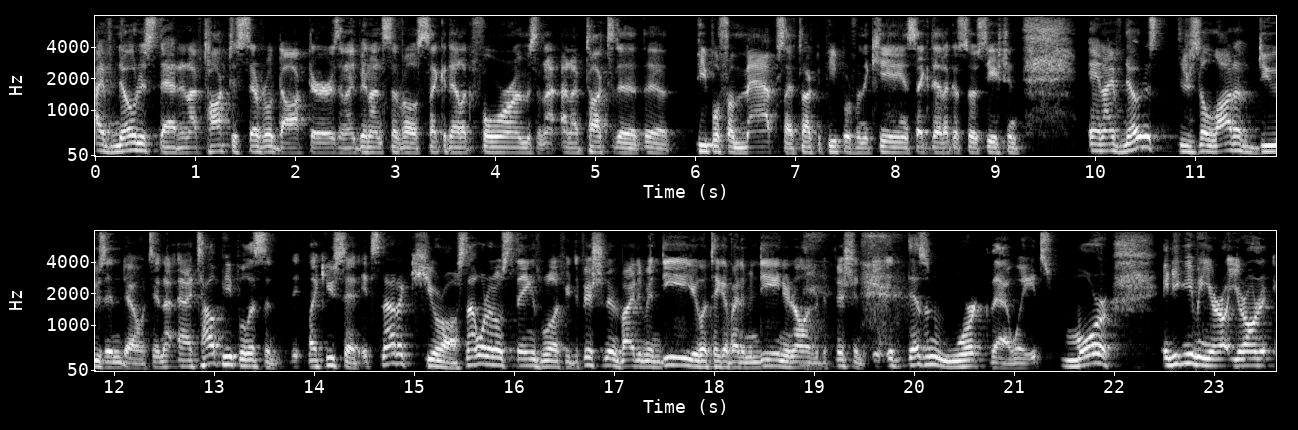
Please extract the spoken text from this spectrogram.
I've noticed that, and I've talked to several doctors, and I've been on several psychedelic forums, and, I, and I've talked to the, the people from MAPS. I've talked to people from the Canadian Psychedelic Association, and I've noticed there's a lot of do's and don'ts. And I, and I tell people, listen, like you said, it's not a cure all. It's not one of those things. Well, if you're deficient in vitamin D, you're going to take a vitamin D, and you're no longer deficient. It, it doesn't work that way. It's more, and you can give me your your own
